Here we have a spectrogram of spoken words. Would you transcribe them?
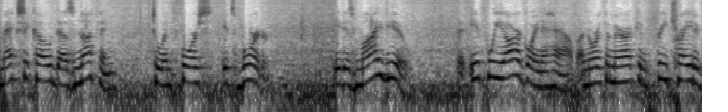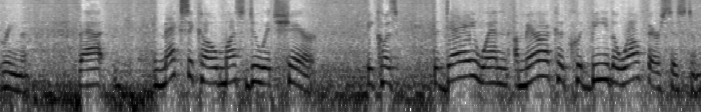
Mexico does nothing to enforce its border. It is my view that if we are going to have a North American free trade agreement, that Mexico must do its share because the day when America could be the welfare system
